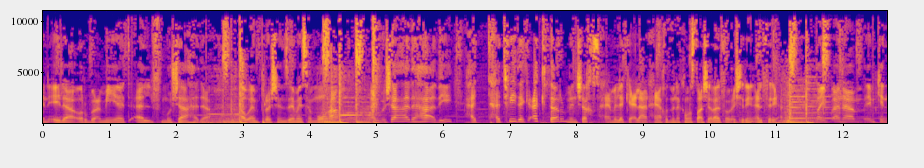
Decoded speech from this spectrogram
إلى 400 ألف مشاهدة أو امبريشن زي ما يسموها. المشاهدة هذه حت حتفيدك أكثر من شخص حيعمل لك إعلان حياخذ منك 15000 أو 20000 ريال طيب أنا يمكن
